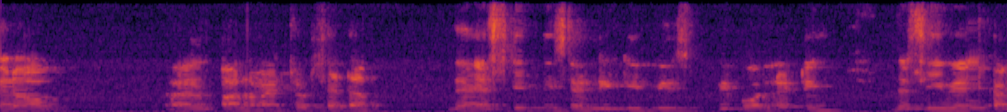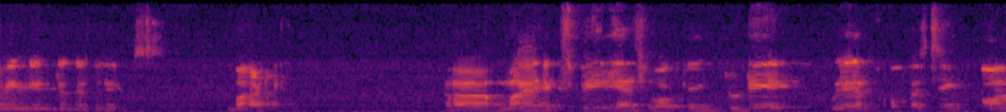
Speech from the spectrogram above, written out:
you know, uh, government should set up the STPs and ETPs before letting the sewage coming into the lakes. But uh, my experience working today, we are focusing on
